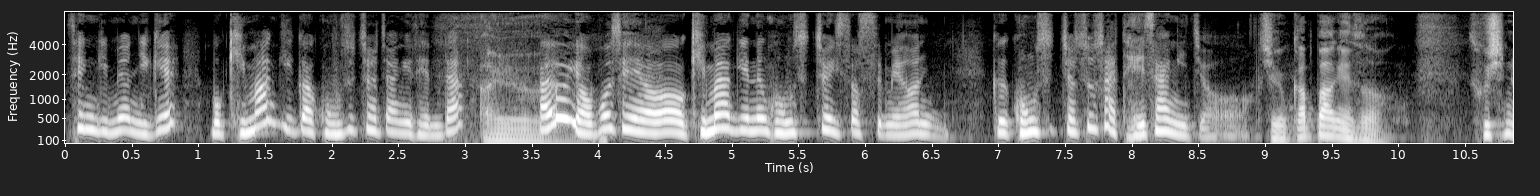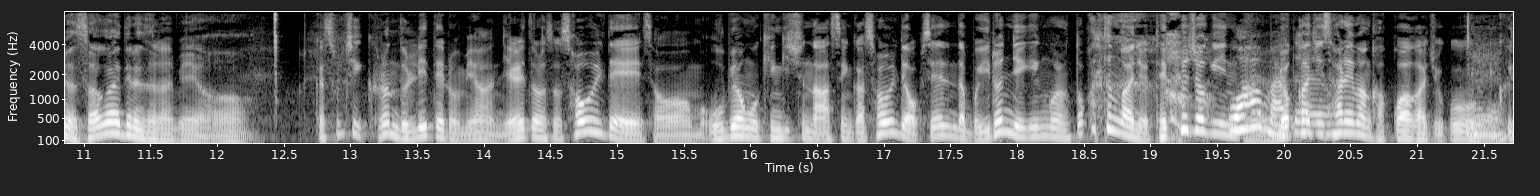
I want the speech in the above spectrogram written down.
생기면 이게 뭐 김학의가 공수처장이 된다? 아유. 아유 여보세요. 김학의는 공수처 있었으면 그 공수처 수사 대상이죠. 지금 깜빵에서 수십 년 썩어야 되는 사람이에요. 그러니까 솔직히 그런 논리대로면 예를 들어서 서울대에서 뭐 우병우, 김기춘 나왔으니까 서울대 없애야 된다 뭐 이런 얘기인 거랑 똑같은 거 아니에요? 대표적인 와, 몇 맞아요. 가지 사례만 갖고 와가지고 네. 그,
